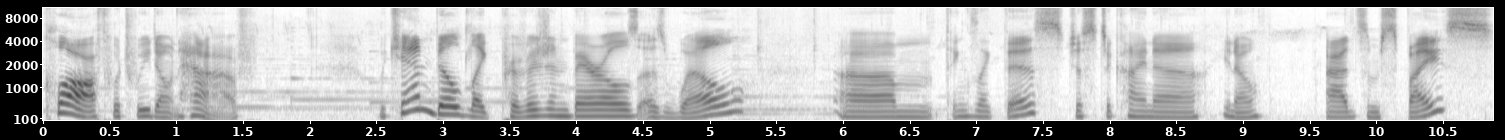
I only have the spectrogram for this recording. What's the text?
cloth, which we don't have. We can build like provision barrels as well. Um, things like this, just to kind of, you know, add some spice.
